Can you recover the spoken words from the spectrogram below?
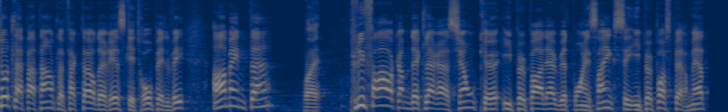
Toute la patente, le facteur de risque est trop élevé. En même temps, ouais. plus fort comme déclaration qu'il ne peut pas aller à 8,5, c'est qu'il ne peut pas se permettre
